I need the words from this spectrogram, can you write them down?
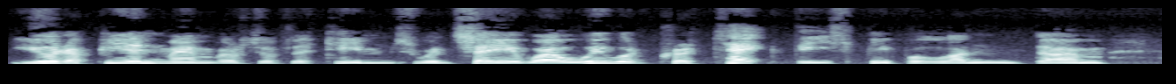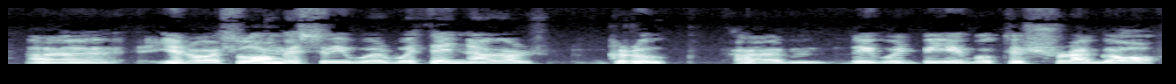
European members of the teams would say, well, we would protect these people, and um, uh, you know, as long as they were within our group, um, they would be able to shrug off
